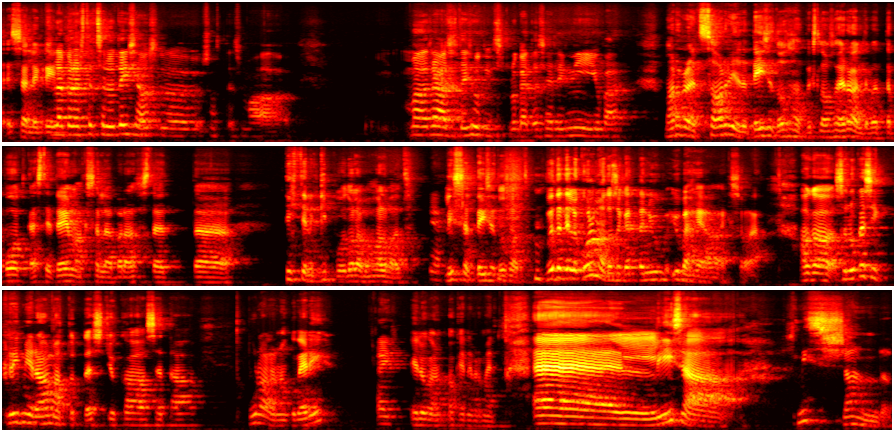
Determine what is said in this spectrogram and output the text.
sellepärast, et selle teise osa suhtes ma, ma reaalselt ei suutnud seda lugeda, see oli nii jube. ma arvan, et sarjade teised osad võiks lausa eraldi võtta podcast'i teemaks, sellepärast et äh, tihti need kipuvad olema halvad yeah., lihtsalt teised osad. võtad jälle kolmanda osa kätte, on jube, jube hea, eks ole. aga sa lugesid krimiraamatutest ju ka seda Punane nagu veri? ei, ei lugenud, okei okay,, never mind äh,. Liisa, mis žanr?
